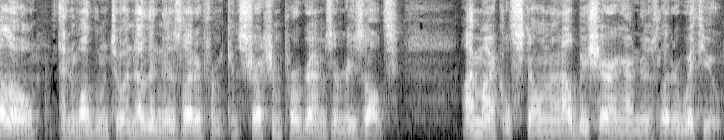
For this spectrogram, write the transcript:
Hello, and welcome to another newsletter from Construction Programs and Results. I'm Michael Stone, and I'll be sharing our newsletter with you.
